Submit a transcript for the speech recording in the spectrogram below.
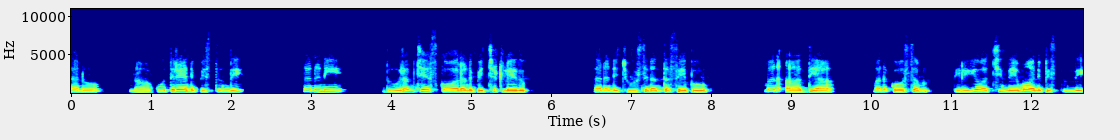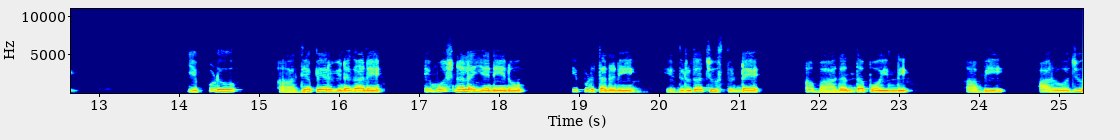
తను నా కూతురే అనిపిస్తుంది. తనని దూరం చేసుకోవాలనిపించట్లేదు. తనని చూసినంతసేపు మన ఆద్య మన కోసం తిరిగి వచ్చిందేమో అనిపిస్తుంది. ఎప్పుడు ఆద్య పేరు వినగానే ఎమోషనల్ అయ్యే నేను. ఇప్పుడు తనని ఎదురుగా చూస్తుంటే ఆ బాధంతా పోయింది. అభి ఆ రోజు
